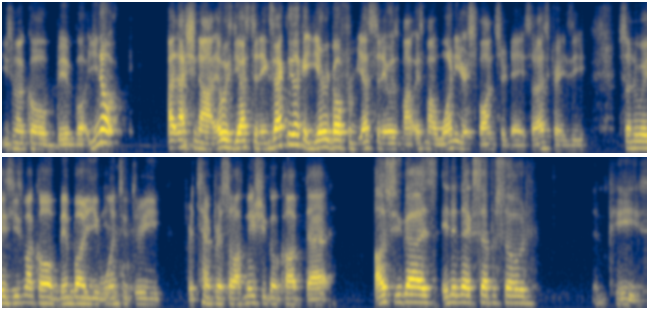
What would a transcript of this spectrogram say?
Use my code BIBBO. You know, actually not. It was yesterday. Exactly like a year ago from yesterday was my it's my one year sponsor day. So that's crazy. So, anyways, use my code BIBBuddy123 for 10% off. Make sure you go cop that. I'll see you guys in the next episode. And peace.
